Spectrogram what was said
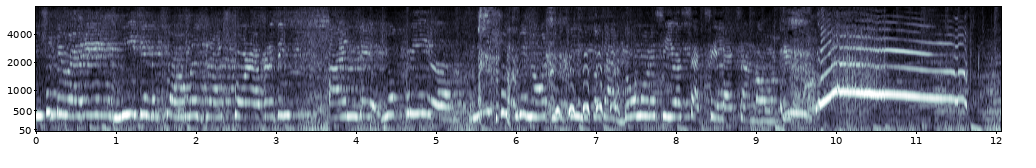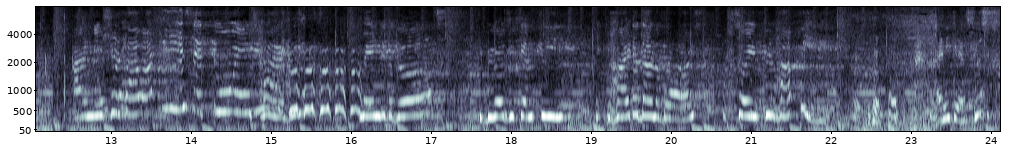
You should be very neat in the formal dress for everything. And uh, your pre, uh, you should be not looking because I don't want to see your sexy legs and all, okay? And you should have at least a two inch height. Mainly the girls. Because you can see higher than the boys. So if you're happy. Any guesses?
